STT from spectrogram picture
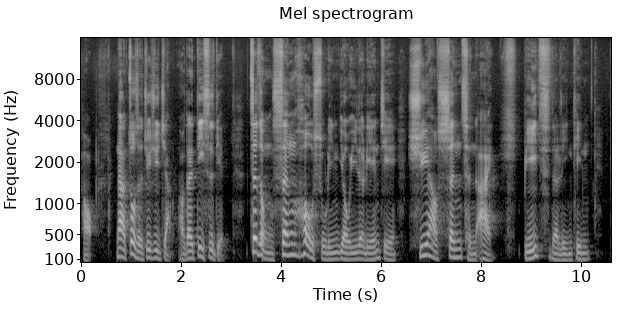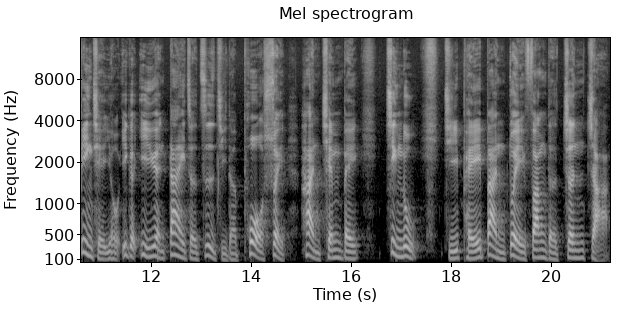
好，那作者继续讲，好，在第四点，这种深厚属灵友谊的连接需要深沉的爱，彼此的聆听。并且有一个意愿，带着自己的破碎和谦卑，进入及陪伴对方的挣扎，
